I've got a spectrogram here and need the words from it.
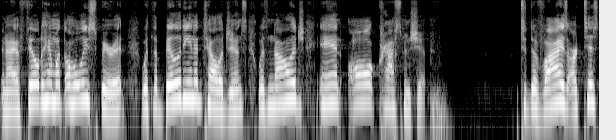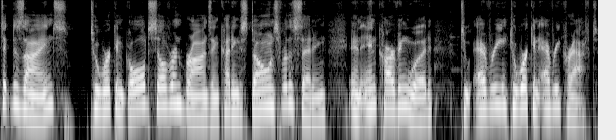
and I have filled him with the Holy Spirit, with ability and intelligence, with knowledge and all craftsmanship, to devise artistic designs, to work in gold, silver, and bronze, and cutting stones for the setting, and in carving wood, to every to work in every craft.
